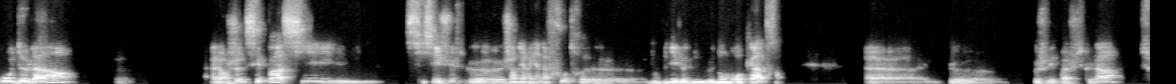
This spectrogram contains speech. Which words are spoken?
au-delà, alors, je ne sais pas si, si c'est juste que j'en ai rien à foutre euh, d'oublier le, nombre 4, euh, que, je ne vais pas jusque-là. Ce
